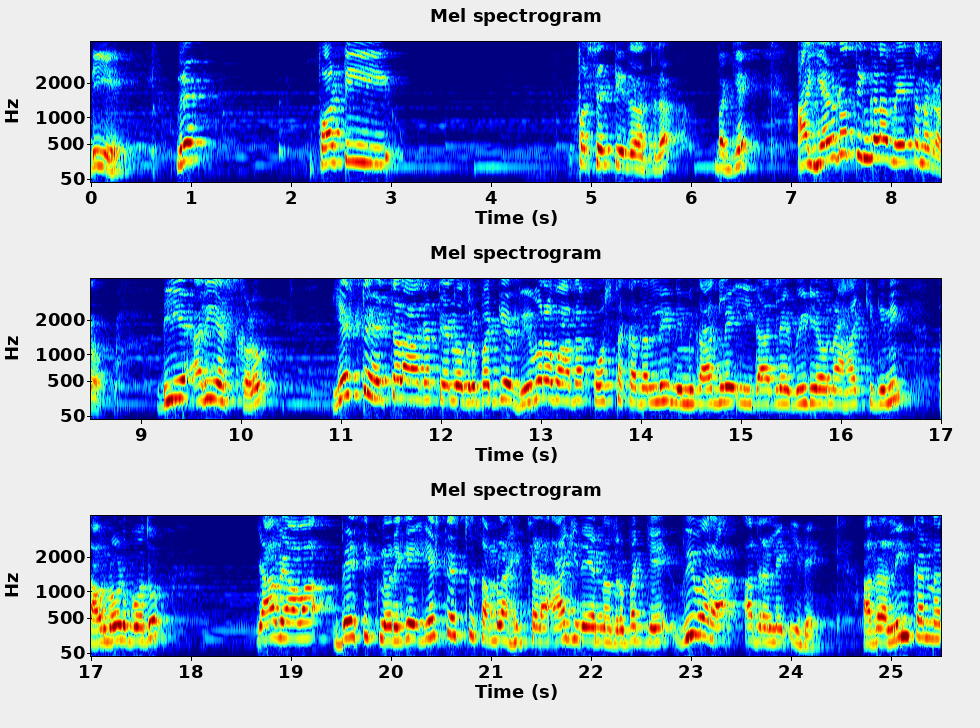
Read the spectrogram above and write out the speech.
D A ಅಂದರೆ ಫಾರ್ಟಿ ಪರ್ಸೆಂಟ್ ಇರೋದ್ರ ಬಗ್ಗೆ ಆ ಎರಡು ತಿಂಗಳ ವೇತನಗಳು ಡಿ ಎ ಅರಿಯರ್ಸ್ಗಳು ಎಷ್ಟು ಹೆಚ್ಚಳ ಆಗತ್ತೆ ಅನ್ನೋದ್ರ ಬಗ್ಗೆ ವಿವರವಾದ ಕೋಷ್ಟಕದಲ್ಲಿ ನಿಮಗಾಗಲೇ ಈಗಾಗಲೇ ವಿಡಿಯೋನ ಹಾಕಿದ್ದೀನಿ. ತಾವು ನೋಡ್ಬೋದು ಯಾವ್ಯಾವ ಬೇಸಿಕ್ನವರಿಗೆ ಎಷ್ಟೆಷ್ಟು ಸಂಬಳ ಹೆಚ್ಚಳ ಆಗಿದೆ ಅನ್ನೋದ್ರ ಬಗ್ಗೆ ವಿವರ ಅದರಲ್ಲಿ ಇದೆ. ಅದರ ಲಿಂಕನ್ನು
